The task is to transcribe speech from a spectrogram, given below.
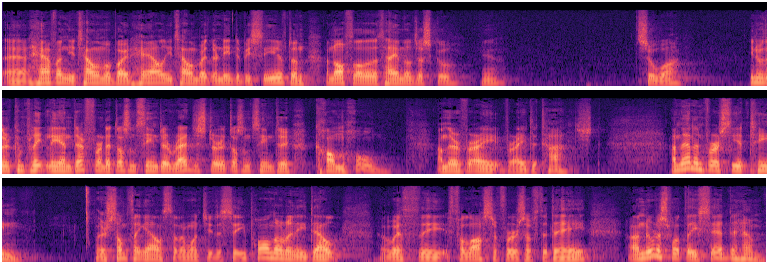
uh, heaven, you tell them about hell, you tell them about their need to be saved, and an awful lot of the time they'll just go, Yeah. So what? You know, they're completely indifferent. It doesn't seem to register, it doesn't seem to come home. And they're very, very detached. And then in verse 18, there's something else that I want you to see. Paul not only dealt with the philosophers of the day, and notice what they said to him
